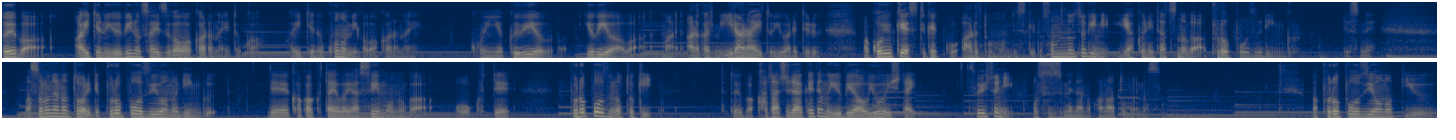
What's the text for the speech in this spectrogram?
例えば相手の指のサイズがわからないとか相手の好みがわからない。婚約指輪指輪は、まあ、あらかじめいらないと言われてる、まあ、こういうケースって結構あると思うんですけどそんな時に役に立つのがプロポーズリングですね、まあ、その名の通りでプロポーズ用のリング。で価格帯は安いものが多くてプロポーズの時例えば形だけでも指輪を用意したい。そういう人におすすめなのかなと思います、まあ、プロポーズ用のっていう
